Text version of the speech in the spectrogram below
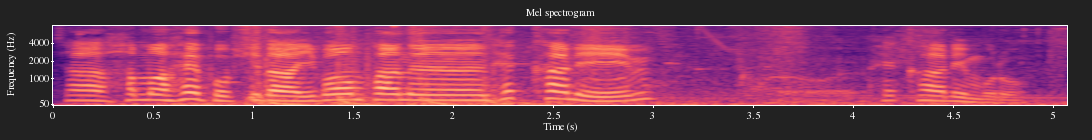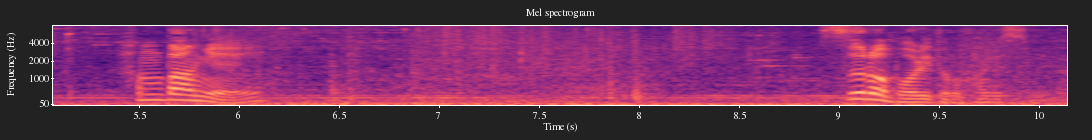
자, 한번 해봅시다. 이번 판은 헤카림, 어, 헤카림으로 한 방에 쓸어버리도록 하겠습니다.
